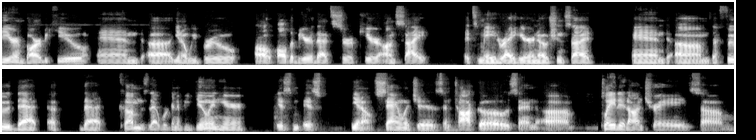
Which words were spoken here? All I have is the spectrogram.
beer and barbecue, and uh, you know we brew all, all the beer that's served here on site. It's made right here in Oceanside, and um, the food that uh, that comes that we're going to be doing here is is you know sandwiches and tacos and um, plated entrees. Um,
